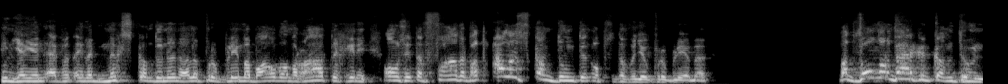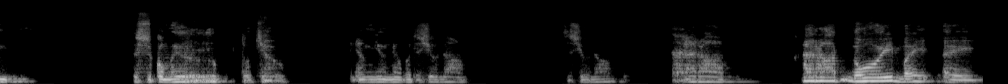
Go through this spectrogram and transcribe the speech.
En jy en ek wat eintlik niks kan doen aan hulle probleme behalwe om raad te gee nie. Ons het 'n Vader wat alles kan doen ten opsigte van jou probleme. Wat wonderwerke kan doen. Dis hoekom hy roep tot jou. En nou jou nou, wat is jou naam? Wat is jou naam? Gerard. Gerard nooi my uit.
